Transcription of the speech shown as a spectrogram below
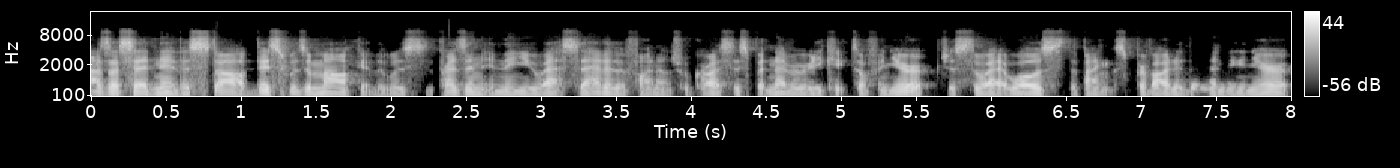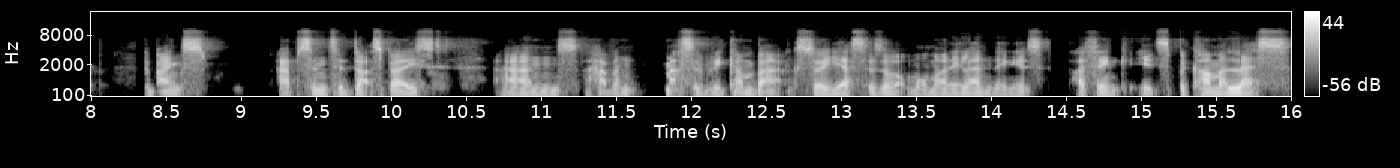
as I said near the start, this was a market that was present in the US ahead of the financial crisis, but never really kicked off in Europe, just the way it was. The banks provided the lending in Europe. The banks absented that space and haven't massively come back. So yes, there's a lot more money lending. It's I think it's become a less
